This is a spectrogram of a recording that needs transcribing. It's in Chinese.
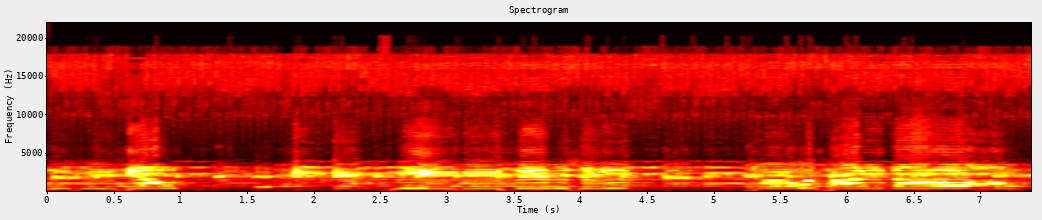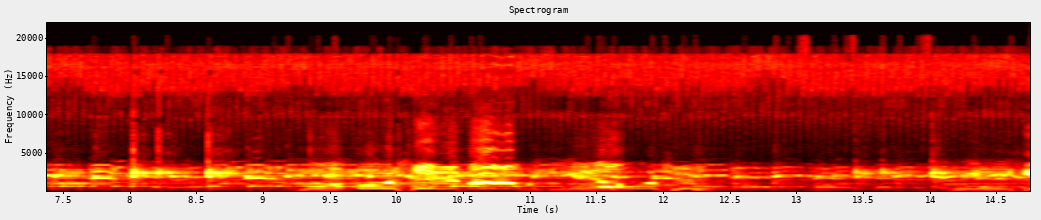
必深计巧，你的心事没猜到，莫不是抱有事，你先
